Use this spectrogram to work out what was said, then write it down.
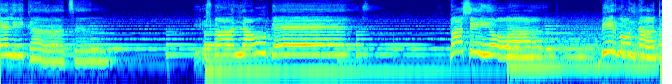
elikatzen Iruzpala urtez Pasioak birmoldatuz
